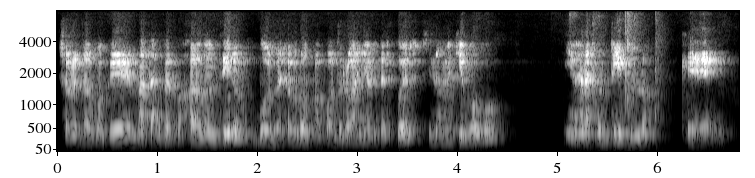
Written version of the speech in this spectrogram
Sobre todo porque matas de pájaro de un tiro, vuelves a Europa cuatro años después, si no me equivoco, y ganas un título. Que,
